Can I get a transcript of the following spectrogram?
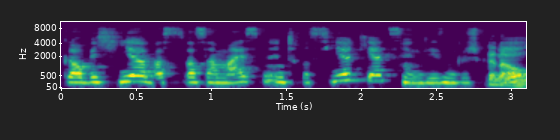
glaube ich, hier, was, was am meisten interessiert jetzt in diesem Gespräch. Genau.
